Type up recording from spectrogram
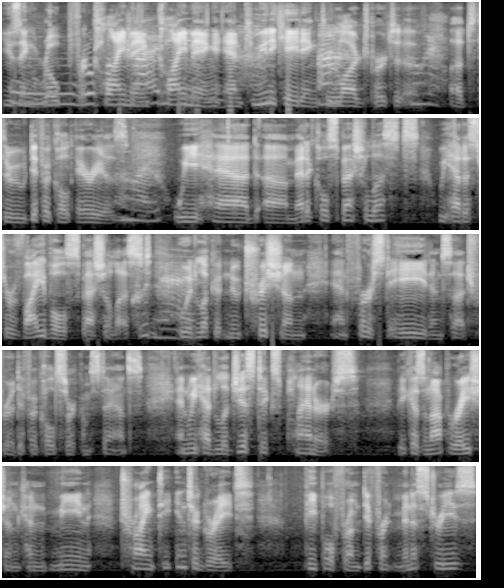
using Oh, rope for climbing, climbing, and communicating through Ah, large uh, through difficult areas. We had uh, medical specialists. We had a survival specialist who would look at nutrition and first aid and such for a difficult circumstance. And we had logistics planners because an operation can mean trying to integrate people from different ministries,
